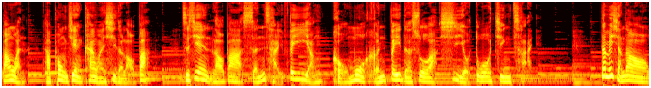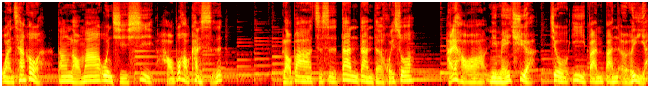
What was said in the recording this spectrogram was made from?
傍晚。他碰见看完戏的老爸，只见老爸神采飞扬、口沫横飞的说：“啊，戏有多精彩！”但没想到晚餐后啊，当老妈问起戏好不好看时，老爸只是淡淡的回说：“还好啊，你没去啊，就一般般而已啊。”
